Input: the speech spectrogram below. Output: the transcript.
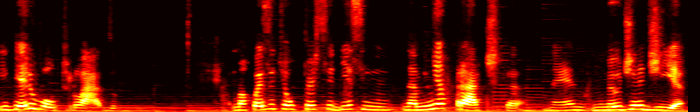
e ver o outro lado. Uma coisa que eu percebi assim na minha prática, né, no meu dia a dia,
